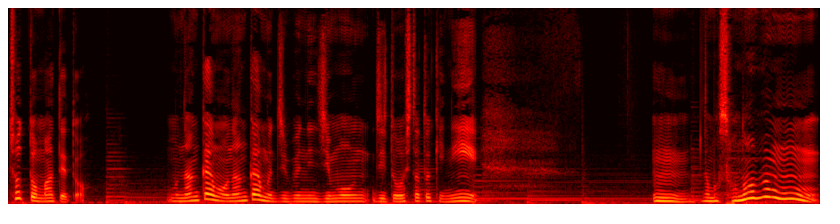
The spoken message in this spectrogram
ちょっと待てと。もう何回も何回も自分に自問自答した時にうん。でもその分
